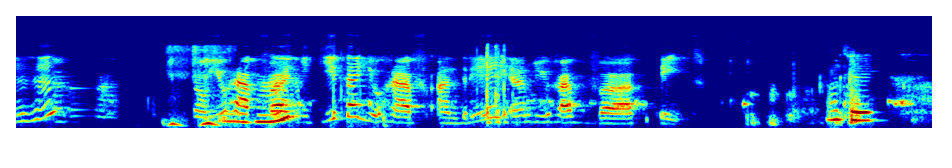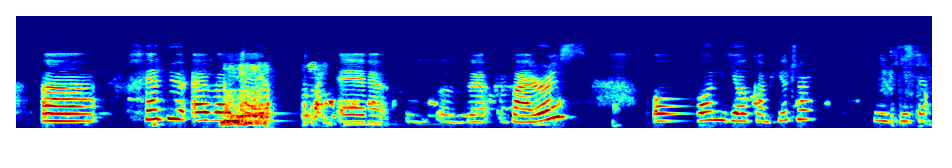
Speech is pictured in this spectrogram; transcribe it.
Mhm. So you have uh, Nikita, you have Andrei, and you have uh, Kate. Okay. Uh, have you ever had a virus on your computer, Nikita?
